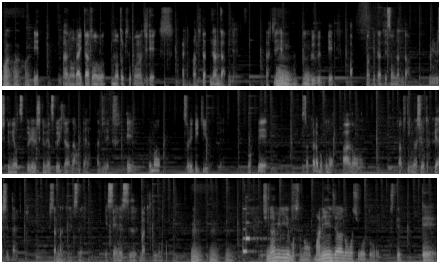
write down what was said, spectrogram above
はいはいはい。あの、ライターとの時と同じで、あーケターってなんだみたいな感じで、うんうんググって、あ、マーケターってそうなんだ。売れる仕組みを作れる仕組みを作る人なんだ、みたいな感じで、え、俺もそれできるみたいな思って、そこから僕も、あの、マーケティングの仕事を増やしていったりとかした感じですね。SNS マーケティングの方うんうんうん。ちなみにでもそのマネージャーのお仕事をしてて、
